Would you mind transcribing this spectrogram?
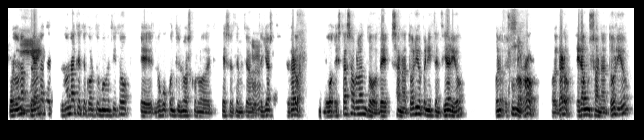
Perdona, que, te corte un momentito, eh, luego continúas con lo de que es el cementerio de las botellas. claro, cuando estás hablando de sanatorio penitenciario, bueno, es un horror. Porque claro, era un sanatorio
